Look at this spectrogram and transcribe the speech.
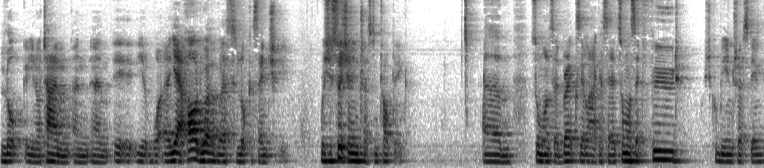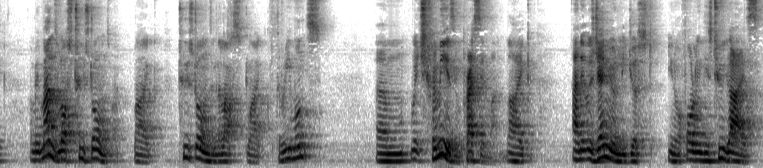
you know, time and um, it, you know, what, uh, yeah, hard work versus luck essentially, which is such an interesting topic. Um, someone said Brexit, like I said. Someone said food, which could be interesting. I mean, man's lost two stones, man. Like two stones in the last like three months, um, which for me is impressive, man. Like, and it was genuinely just you know following these two guys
